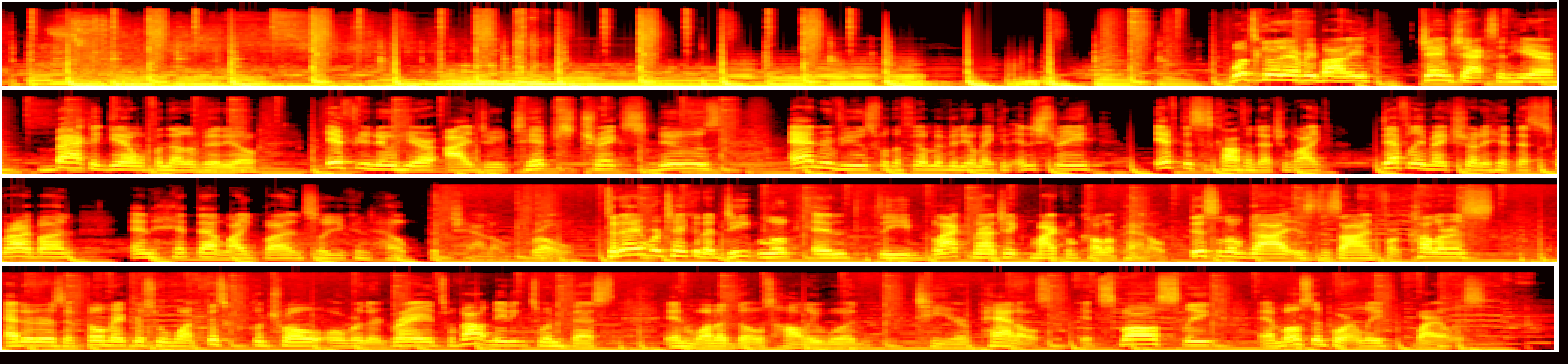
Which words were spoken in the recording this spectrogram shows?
What's good everybody? James Jackson here, back again with another video. If you're new here, I do tips, tricks, news, and reviews for the film and video making industry. If this is content that you like, definitely make sure to hit that subscribe button and hit that like button so you can help the channel grow. Today we're taking a deep look in the Blackmagic Micro Color panel. This little guy is designed for colorists, editors, and filmmakers who want physical control over their grades without needing to invest in one of those Hollywood tier panels. It's small, sleek, and most importantly, wireless.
